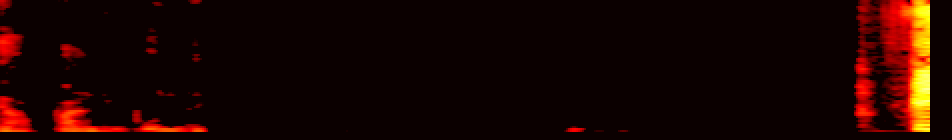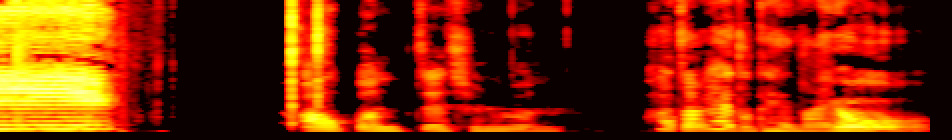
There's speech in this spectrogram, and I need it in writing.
야, 빨리 뭔데? 아홉 번째 질문. 화장해도 되나요?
